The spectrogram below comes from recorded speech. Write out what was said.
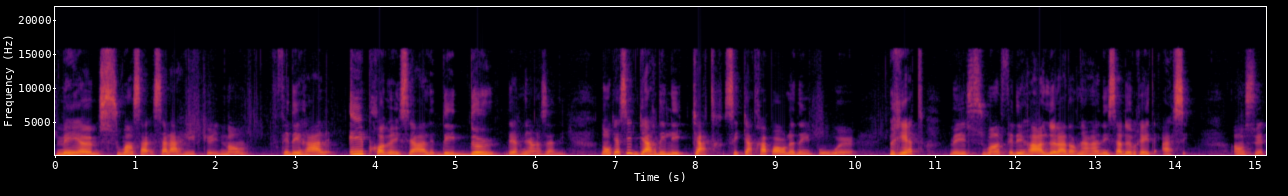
mais euh, souvent, ça, ça arrive qu'ils demandent fédérale et provinciale des deux dernières années. Donc, essayez de garder les quatre, ces quatre rapports-là d'impôts euh, prêtes, mais souvent fédéral de la dernière année, ça devrait être assez. Ensuite,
